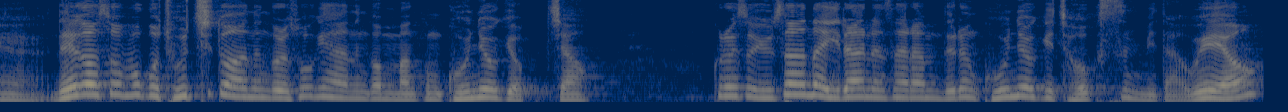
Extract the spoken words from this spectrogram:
예, 내가 써보고 좋지도 않은 걸 소개하는 것만큼 곤욕이 없죠. 그래서 유사나 일하는 사람들은 곤욕이 적습니다. 왜요?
